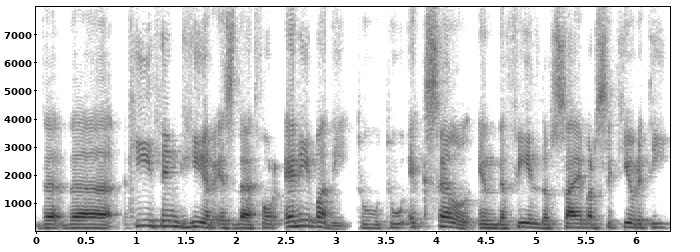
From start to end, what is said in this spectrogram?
the, the key thing here is that for anybody to, to excel in the field of cybersecurity,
